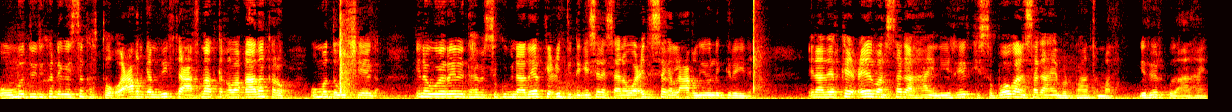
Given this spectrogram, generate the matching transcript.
oo ummaddu idinka dhagaysan karto oo caqliga nadiifta caafimaadka qaba qaadan karo ummadda u sheega. Ina weereyna dahabase gubin adeerkay ciddii dhagaysanaysaana waa cid isaga la caqliyo la garayda in adeerkay ceebaan isaga ahayn iyo reerkiisa boogaan isaga ahayn badhbaanta male iyo reerkooda aan ahayn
